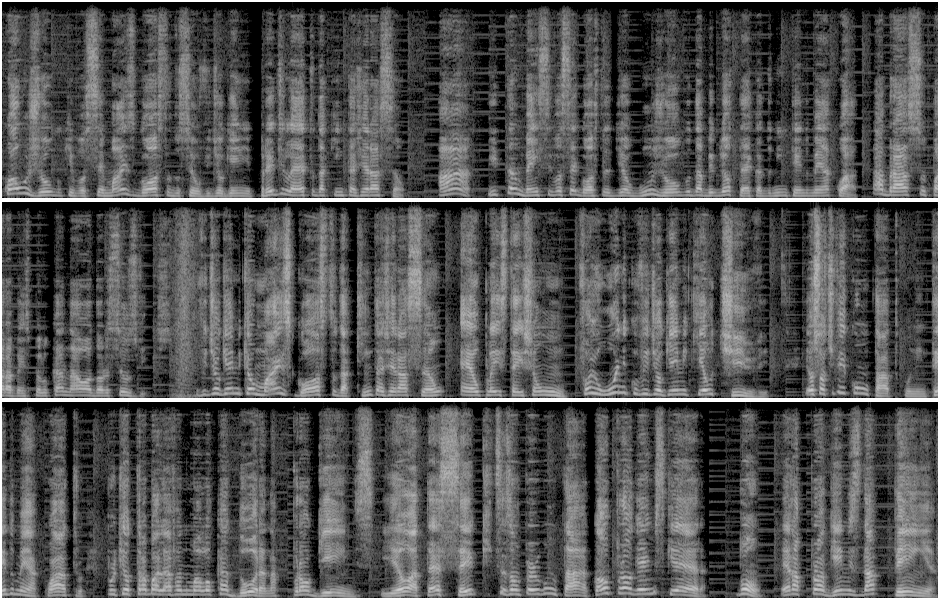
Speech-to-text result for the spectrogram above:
qual o jogo que você mais gosta do seu videogame predileto da quinta geração? Ah, e também se você gosta de algum jogo da biblioteca do Nintendo 64. Abraço, parabéns pelo canal, adoro seus vídeos. O videogame que eu mais gosto da quinta geração é o Playstation 1. Foi o único videogame que eu tive. Eu só tive contato com o Nintendo 64 porque eu trabalhava numa locadora, na Pro Games. E eu até sei o que vocês vão perguntar, qual Pro Games que era? Bom, era Pro Games da Penha,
